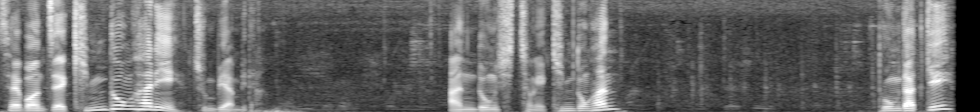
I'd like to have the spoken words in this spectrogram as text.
세 번째 김동한이 준비합니다. 안동시청의 김동한 도움 닫기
